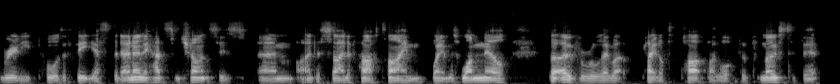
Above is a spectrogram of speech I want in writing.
really poor defeat yesterday. I know they had some chances um, either side of half time when it was 1 0, but overall they were played off the park by Watford for most of it.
